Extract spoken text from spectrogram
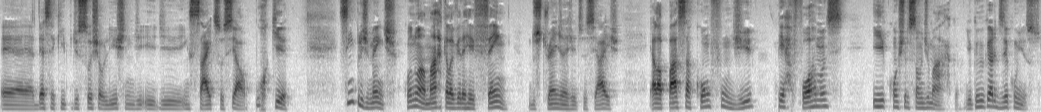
é, dessa equipe de social listening, de, de insight social. Por quê? Simplesmente, quando uma marca ela vira refém dos trends nas redes sociais, ela passa a confundir performance e construção de marca. E o que eu quero dizer com isso?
